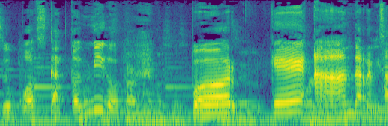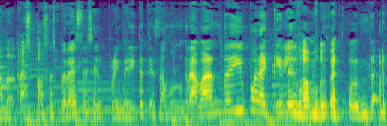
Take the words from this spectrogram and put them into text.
su podcast conmigo. Está viendo sus Porque anda revisando otras cosas, pero este es el primerito que estamos grabando y por aquí les vamos a contar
